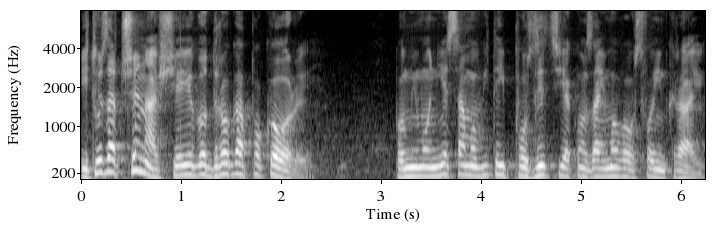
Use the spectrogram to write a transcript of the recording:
I tu zaczyna się jego droga pokory, pomimo niesamowitej pozycji, jaką zajmował w swoim kraju.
